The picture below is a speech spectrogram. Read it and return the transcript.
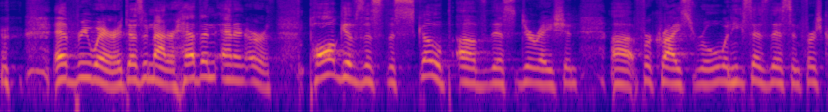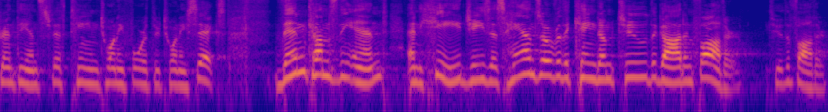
everywhere. It doesn't matter, heaven and an earth. Paul gives us the scope of this duration uh, for Christ's rule when he says this in 1 Corinthians 15 24 through 26. Then comes the end, and he, Jesus, hands over the kingdom to the God and Father, to the Father.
